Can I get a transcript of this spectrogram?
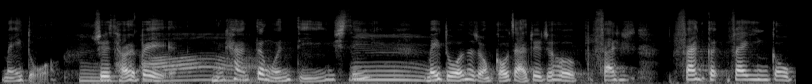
梅朵，所以才会被、哦你看邓文迪嗯梅朵那种狗仔队最后翻翻跟翻阴沟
